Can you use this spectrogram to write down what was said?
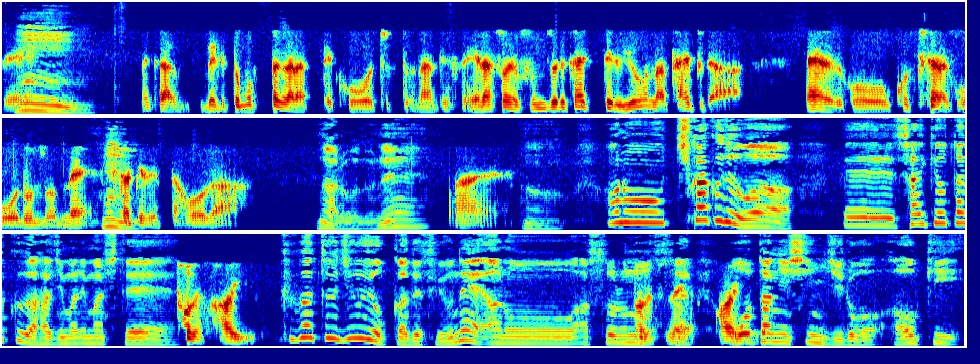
うんで、うんなんかベルト持ったからってこうちょっとなんていうんですか偉そうにふんぞり返ってるようなタイプではないのでこうこっちからこうどんどんね仕掛けていった方が、うん、なるほどね、はい、うん、あの近くでは、えー、最強タッグが始まりましてそうです。はい。9月14日ですよね。あのアストロノーツで、ね。はい、大谷慎次郎青木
